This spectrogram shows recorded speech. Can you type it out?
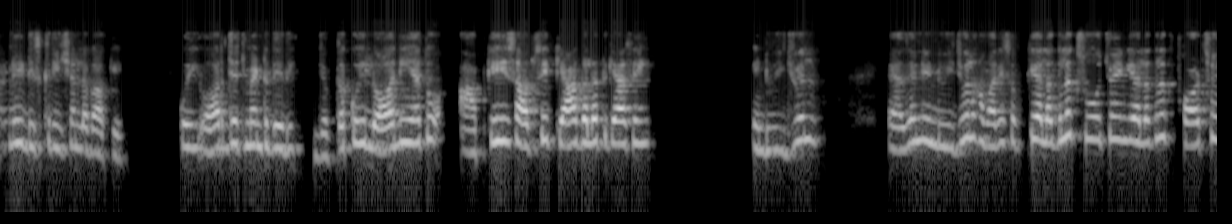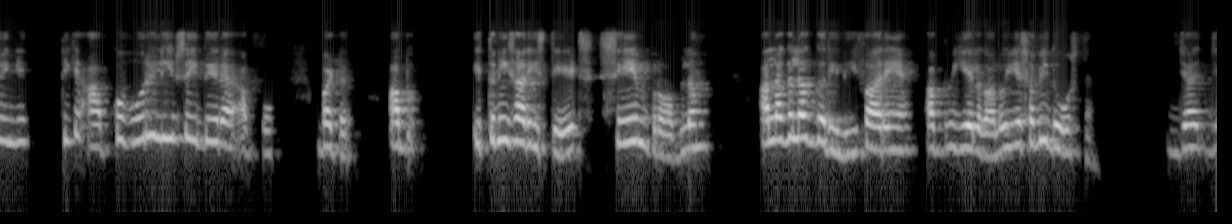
अपनी डिस्क्रिप्शन लगा के कोई और जजमेंट दे दी। जब तक कोई लॉ नहीं है तो आपके हिसाब से क्या गलत, क्या सही? इंडिविजुअल एज एन इंडिविजुअल हमारे सबके अलग अलग सोच होंगे अलग अलग थॉट्स होंगे, ठीक है? आपको वो रिलीफ सही दे रहा है आपको। बट अब इतनी सारी स्टेट्स सेम प्रॉब्लम अलग अलग रिलीफ आ रहे हैं। अब ये लगा लो, ये सभी दोस्त हैं। जज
